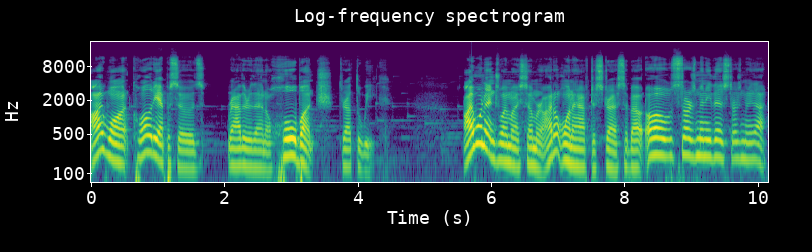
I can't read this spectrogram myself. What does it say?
I want quality episodes rather than a whole bunch throughout the week. I want to enjoy my summer. I don't want to have to stress about, oh, stars mini this, stars mini that.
